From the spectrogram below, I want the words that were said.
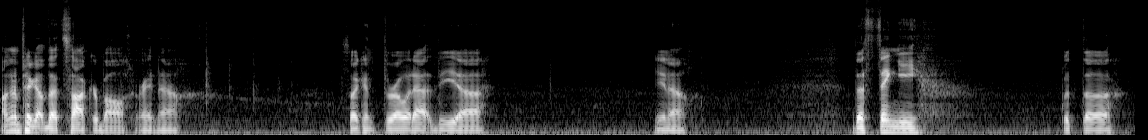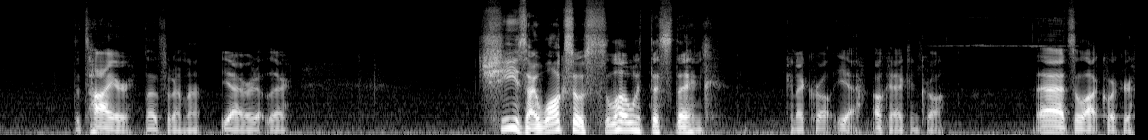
I'm going to pick up that soccer ball right now. So I can throw it at the, uh, you know, the thingy with the, the tire. That's what I meant. Yeah, right up there. Jeez, I walk so slow with this thing. Can I crawl? Yeah, okay, I can crawl. That's a lot quicker.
